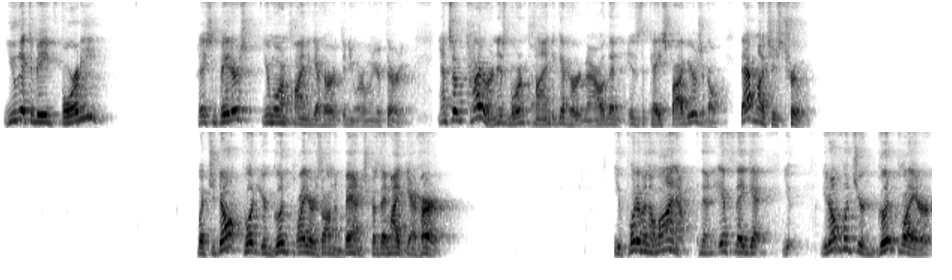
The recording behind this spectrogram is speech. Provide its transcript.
you get to be 40, Jason Peters, you're more inclined to get hurt than you were when you're 30. And so Tyron is more inclined to get hurt now than is the case five years ago. That much is true. But you don't put your good players on the bench because they might get hurt you put them in the lineup. Then if they get you, you don't put your good player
